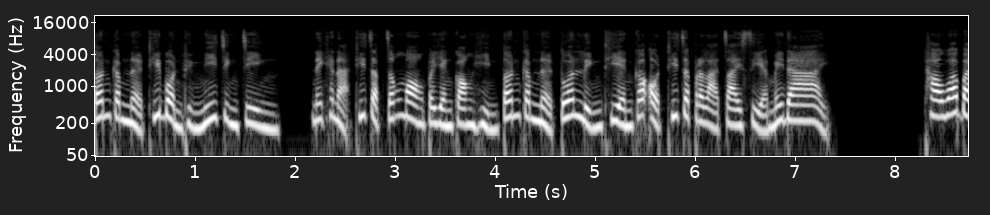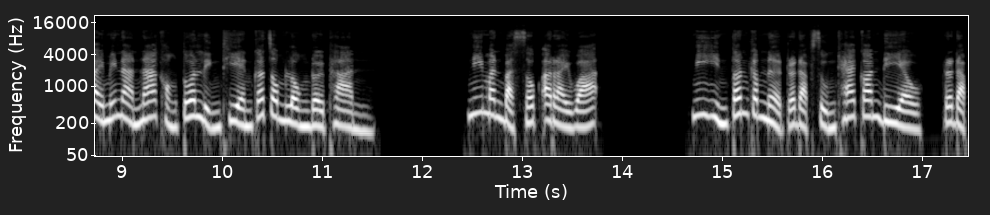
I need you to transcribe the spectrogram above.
ต้นกำเนิดที่บ่นถึงนี่จริง ๆ ในขณะที่จับจ้องมองไปยังกองหินต้นกำเนิดต้วนหลิงเทียนก็อดที่จะประหลาดใจเสียไม่ได้ทว่าใบไม่นานหน้าของต้วนหลิงเทียนก็จมลงโดยพลัน นี่มันบัดซบอะไรวะ มีหินต้นกำเนิดระดับสูงแค่ก้อนเดียว ระดับ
